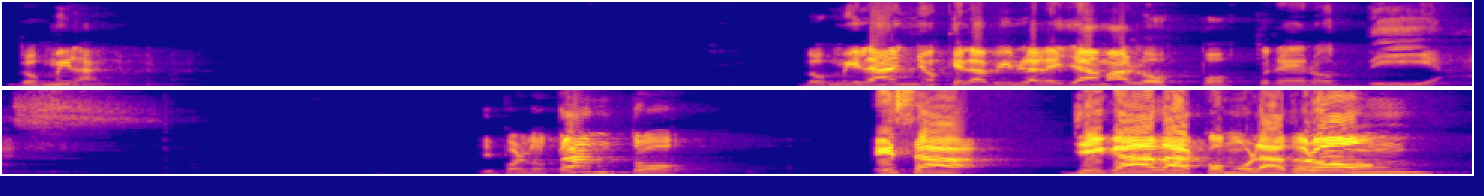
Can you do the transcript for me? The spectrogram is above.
Dos mil años. Dos mil años que la Biblia le llama los postreros días. Y por lo tanto, esa llegada como ladrón,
